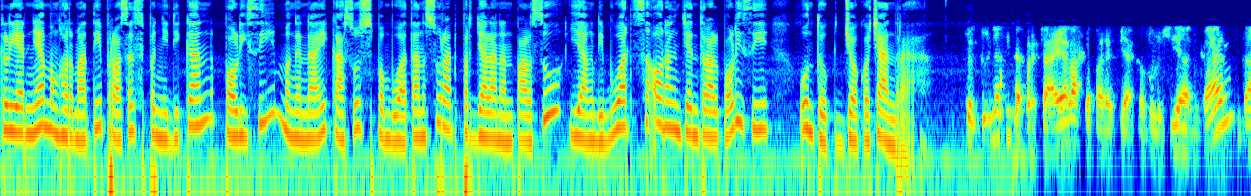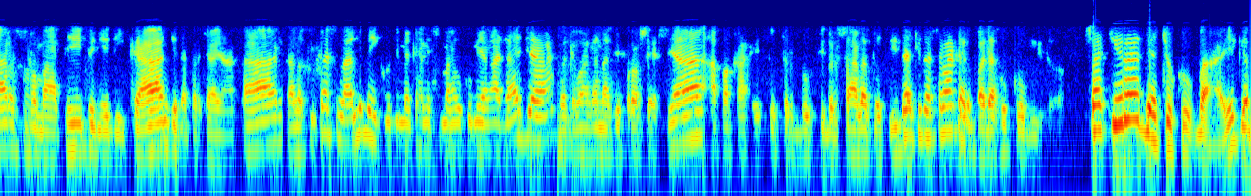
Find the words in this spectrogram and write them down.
kliennya menghormati proses penyidikan polisi mengenai kasus pembuatan surat perjalanan palsu yang dibuat seorang jenderal polisi untuk Joko Chandra tentunya kita percayalah kepada pihak kepolisian kan. Kita harus hormati penyidikan, kita percayakan. Kalau kita selalu mengikuti mekanisme hukum yang ada aja, bagaimana nanti prosesnya, apakah itu terbukti bersalah atau tidak, kita serahkan pada hukum gitu. Saya kira dia cukup baik, ya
